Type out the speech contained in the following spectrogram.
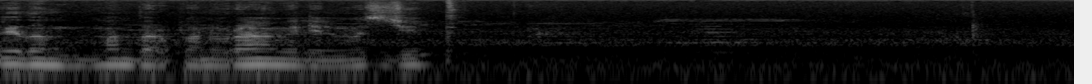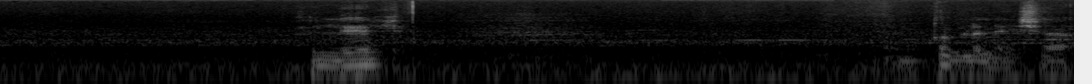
أيضا منظر بانورامي للمسجد. في الليل. قبل العشاء.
